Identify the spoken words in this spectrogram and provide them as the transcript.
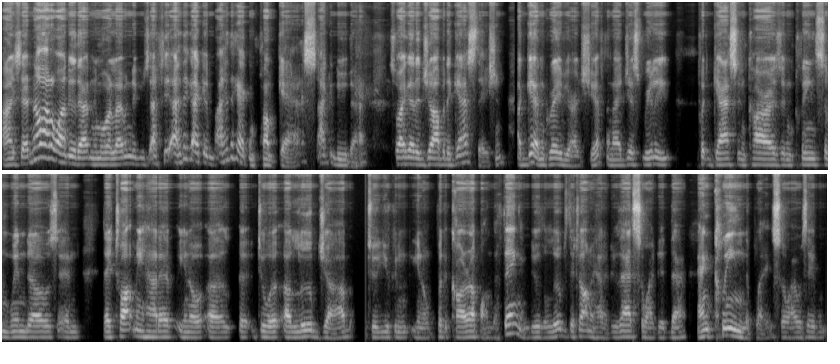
I said, no, I don't want to do that anymore. 11 degrees. I, I think I can, I think I can pump gas. I can do that. So I got a job at a gas station, again, graveyard shift. And I just really put gas in cars and clean some windows. And they taught me how to, you know, uh, uh, do a, a, lube job. So you can, you know, put a car up on the thing and do the lubes. They taught me how to do that. So I did that and clean the place. So I was able,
